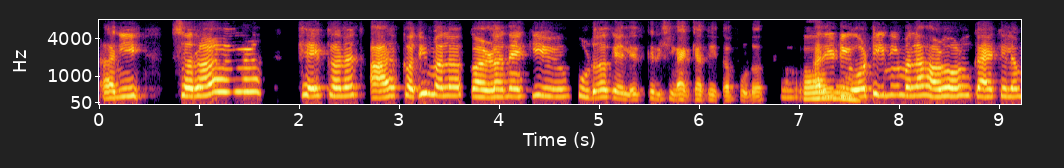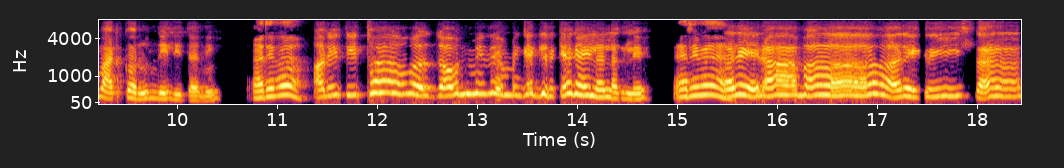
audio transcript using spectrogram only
आणि सरळ हे करत आ- कधी मला कळलं नाही की पुढं गेले कृष्णाच्या तिथं पुढं. ओ आणि डिओटीनी मला हळूहळू काय केलं वाट करून दिली त्यांनी. अरे वा! आणि तिथं जाऊन मी ते म्हणजे गिरक्या गायला लागले. अरे वा! हरे राम हरे कृष्ण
